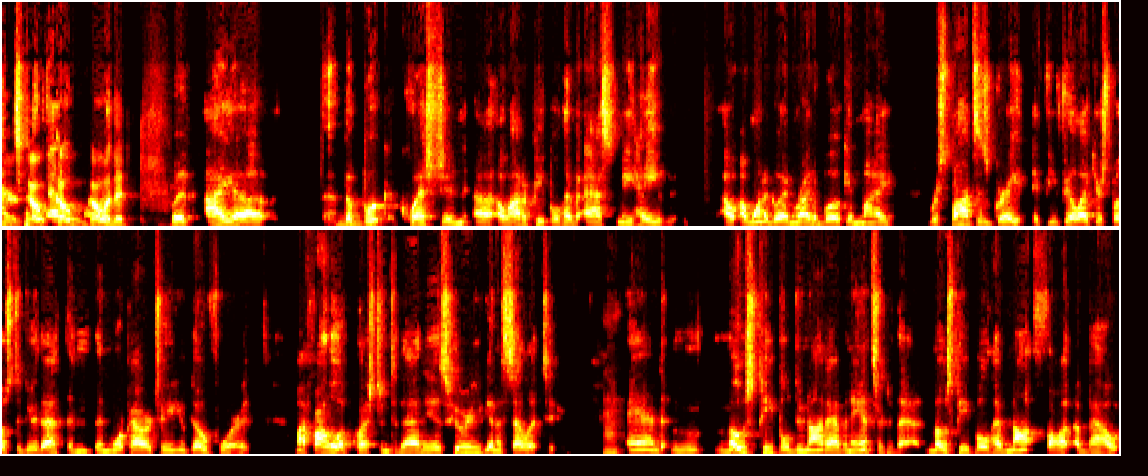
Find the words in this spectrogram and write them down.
just, sure. Go, go, go with it. But I, uh, the book question, uh, a lot of people have asked me, "Hey, I, I want to go ahead and write a book," and my response is great. If you feel like you're supposed to do that, then then more power to you. Go for it. My follow up question to that is, who are you going to sell it to? Hmm. And m- most people do not have an answer to that. Most people have not thought about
